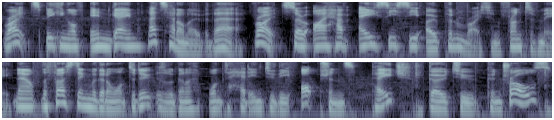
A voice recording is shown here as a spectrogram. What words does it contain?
Right, speaking of in-game, let's head on over there. Right, so I have ACC open right in front of me. Now, the first thing we're going to want to do is we're going to want to head into the options page, go to controls,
